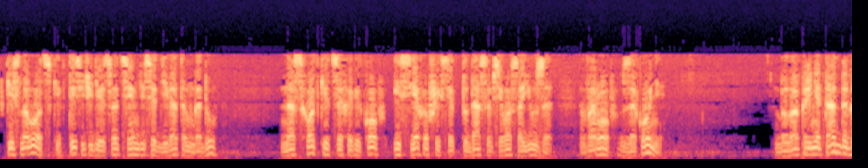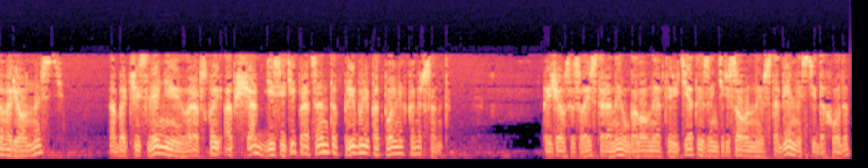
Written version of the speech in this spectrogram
В Кисловодске в 1979 году на сходке цеховиков и съехавшихся туда со всего Союза воров в законе была принята договоренность об отчислении воровской общак 10% прибыли подпольных коммерсантов. Причем со своей стороны уголовные авторитеты, заинтересованные в стабильности доходов,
